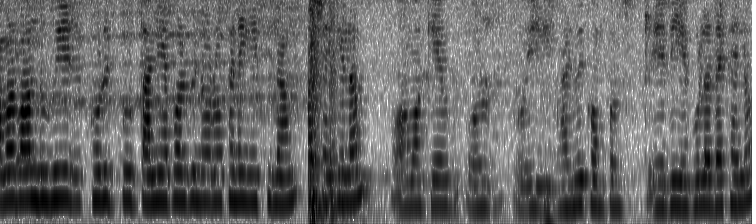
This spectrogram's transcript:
আমার বান্ধবীর ফরিদপুর তানিয়া পারবিন ওর ওখানে গেছিলাম, বাসায় গেলাম। ও আমাকে ওর ওই ভার্মি কম্পোস্ট এর ইয়েগুলো দেখাইলো।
